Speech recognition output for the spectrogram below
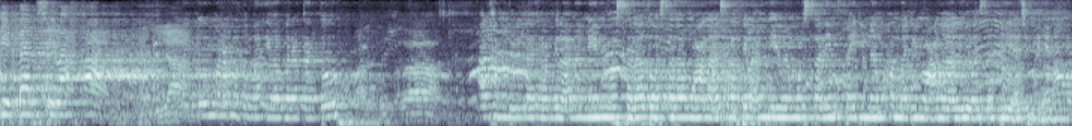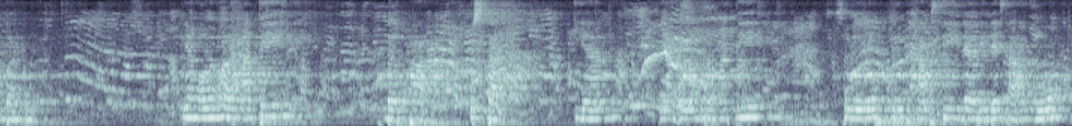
dipersilahkan. Iya. Assalamualaikum warahmatullahi wabarakatuh. Alhamdulillahirrabbilalamin Wassalatu wassalamu ala asrafil anbiya wal mursalin Sayyidina Muhammadin wa ala alihi wa sahbihi ajma'in amma ba'du Yang ulun hormati Bapak Ustadz Ian Yang ulun hormati seluruh grup Hapsi dari Desa Agung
